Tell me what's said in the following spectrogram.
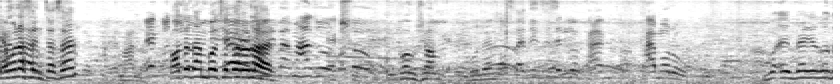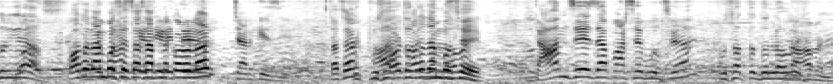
কেমন আছেন চাচা? কত দাম বলছে করলার? কত দাম বলছে চাচা আপনার করলার? চার কেজি। চাচা কত দাম বলছে? দাম যে যা পারছে বলছে পঁচাত্তর ধরলে হবে না।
